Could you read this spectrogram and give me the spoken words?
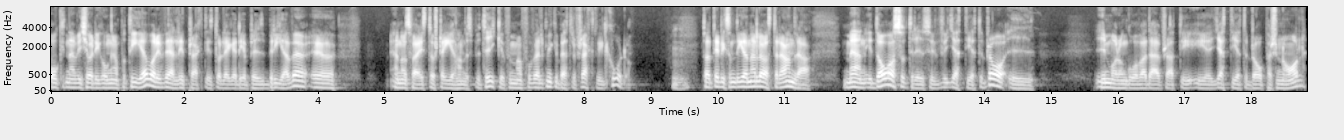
Och när vi körde igång Apotea var det väldigt praktiskt att lägga det pris bredvid eh, en av Sveriges största e-handelsbutiker. För man får väldigt mycket bättre fraktvillkor då. Så att det är liksom det ena löste det andra. Men idag så trivs vi jätte, jättebra i, i Morgongåva därför att det är jätte, jättebra personal.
